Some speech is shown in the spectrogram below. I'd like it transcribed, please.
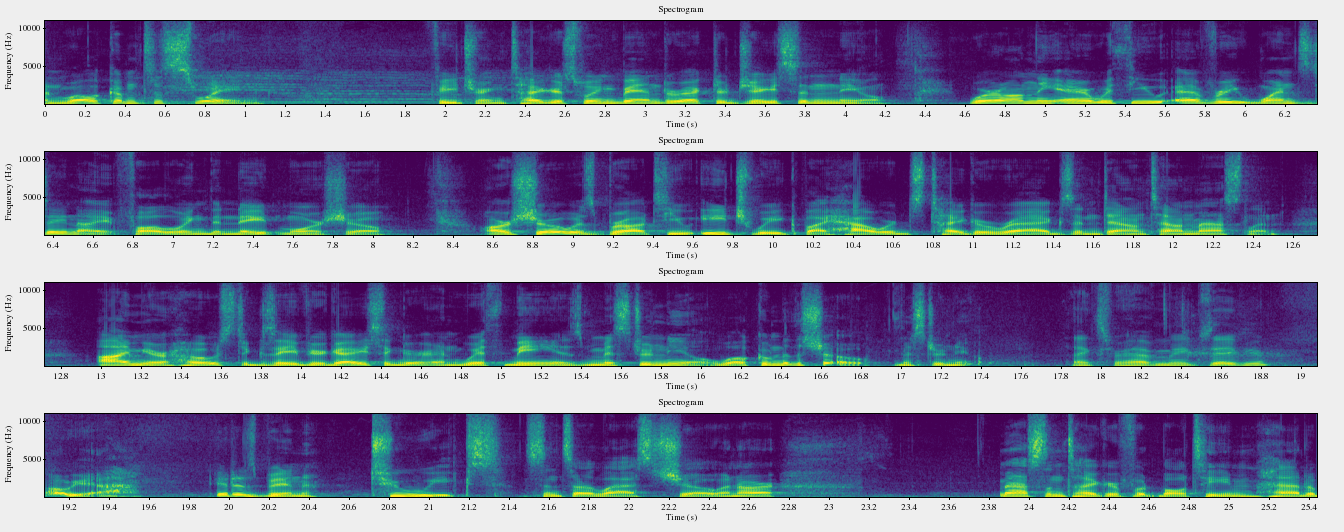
And welcome to Swing, featuring Tiger Swing Band director Jason Neel. We're on the air with you every Wednesday night following The Nate Moore Show. Our show is brought to you each week by Howard's Tiger Rags in downtown Massillon. I'm your host, Xavier Geisinger, and with me is Mr. Neel. Welcome to the show, Mr. Neel. Thanks for having me, Xavier. Oh, yeah. It has been two weeks since our last show, and our Massillon Tiger football team had a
